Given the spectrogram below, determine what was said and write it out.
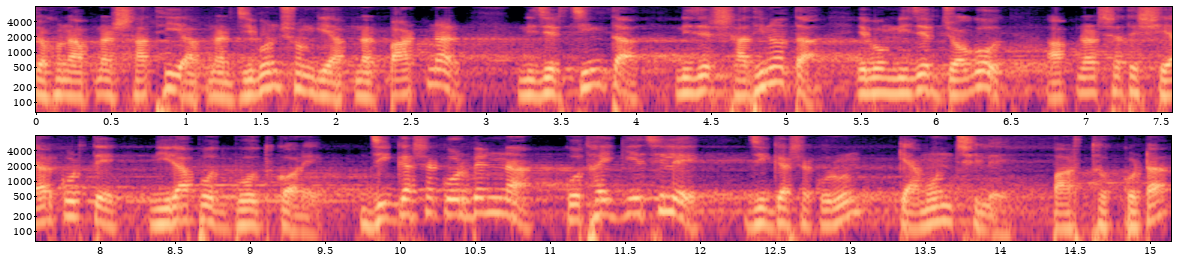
যখন আপনার সাথী, আপনার জীবনসঙ্গী, আপনার পার্টনার, নিজের চিন্তা, নিজের স্বাধীনতা এবং নিজের জগৎ আপনার সাথে শেয়ার করতে নিরাপদ বোধ করে। জিজ্ঞাসা করবেন না, কোথায় গিয়েছিলে? জিজ্ঞাসা করুন, কেমন ছিলে? পার্থক্যটা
